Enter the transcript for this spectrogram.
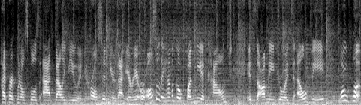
Hyde Park Middle School is at Valley View and Charleston near that area. Or also they have a GoFundMe account. It's the Omni Droids LV. We'll put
